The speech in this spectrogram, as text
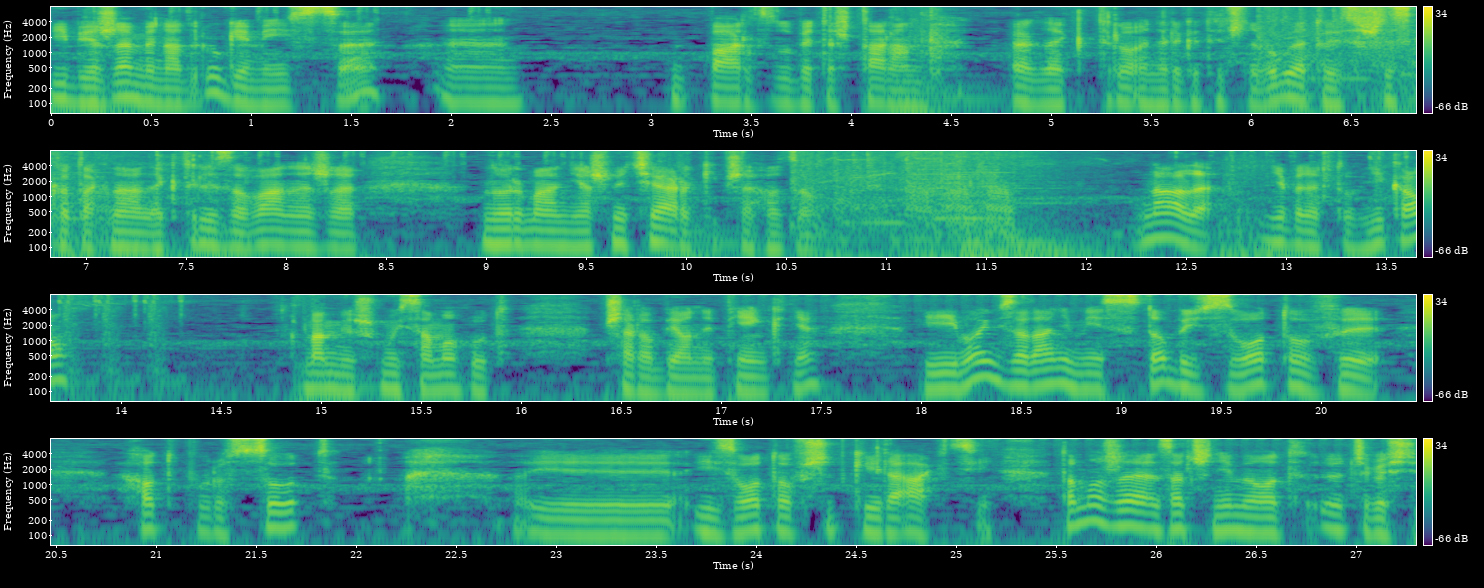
I bierzemy na drugie miejsce. y, Bardzo lubię też taran elektroenergetyczny. W ogóle to jest wszystko tak naelektryzowane, że normalnie aż mnie ciarki przechodzą. No ale nie będę w to wnikał. Mam już mój samochód przerobiony pięknie i moim zadaniem jest zdobyć złoto w Hot Pursuit i, i złoto w szybkiej reakcji. To może zaczniemy od czegoś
